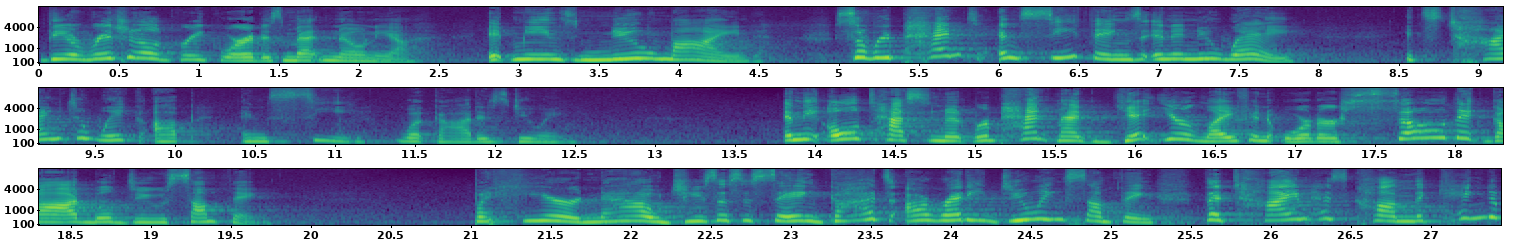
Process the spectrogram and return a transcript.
The original Greek word is metanoia. It means new mind. So repent and see things in a new way. It's time to wake up and see what God is doing. In the Old Testament, repent meant get your life in order so that God will do something. But here, now, Jesus is saying God's already doing something. The time has come. The kingdom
